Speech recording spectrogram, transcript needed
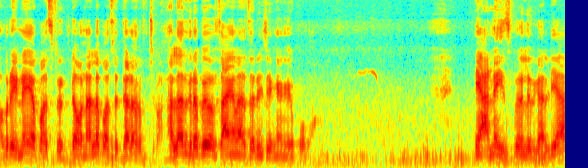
அப்புறம் என்னையா பாஸ்டர் இருக்கு? அவன் நல்ல பாஸ்டர் தேட ஆரம்பிச்சிடும் நல்லா இருக்கிறப்ப அவன் சாயங்காலம் சர்வீஸ் எங்கெங்கேயோ போவான். என் அண்ணன் இஸ்மேல் இருக்கான் இல்லையா?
